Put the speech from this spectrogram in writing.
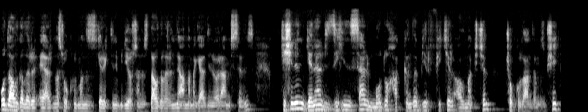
o dalgaları eğer nasıl okumanız gerektiğini biliyorsanız, dalgaların ne anlama geldiğini öğrenmişseniz, kişinin genel zihinsel modu hakkında bir fikir almak için çok kullandığımız bir şey.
